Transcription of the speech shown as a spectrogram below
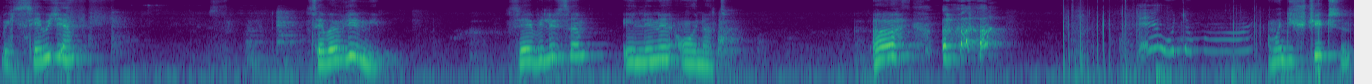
Peki seveceğim. Sevebilir miyim? Sevebilirsem elini oynat. Ah. Ama düşeceksin.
